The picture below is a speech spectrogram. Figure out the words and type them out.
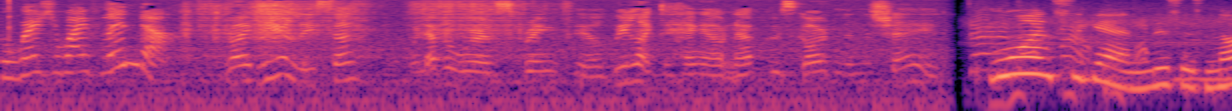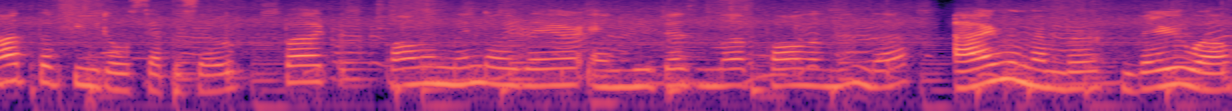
But where's your wife, Linda? Right here, Lisa. Whenever we're in Springfield, we like to hang out in Apu's garden in the shade. Once again, this is not the Beatles episode, but Paul and Linda are there, and who doesn't love Paul and Linda? I remember very well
